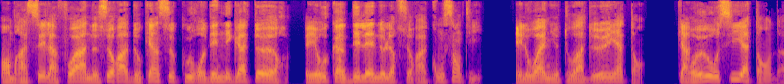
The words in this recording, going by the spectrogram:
embrasser la foi ne sera d'aucun secours aux dénégateurs, et aucun délai ne leur sera consenti. Éloigne-toi d'eux et attends. Car eux aussi attendent.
